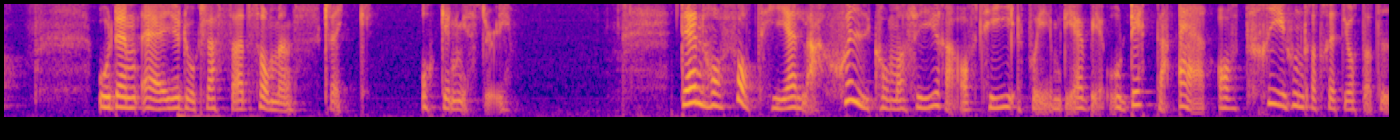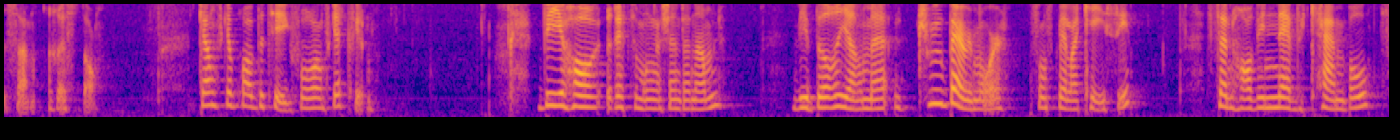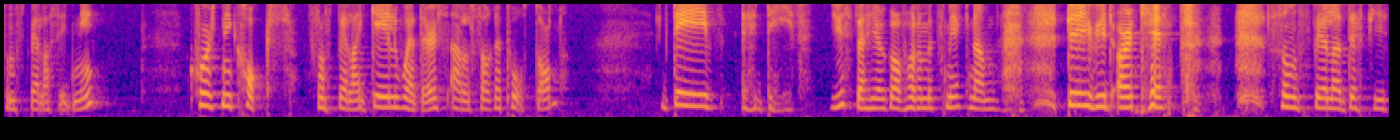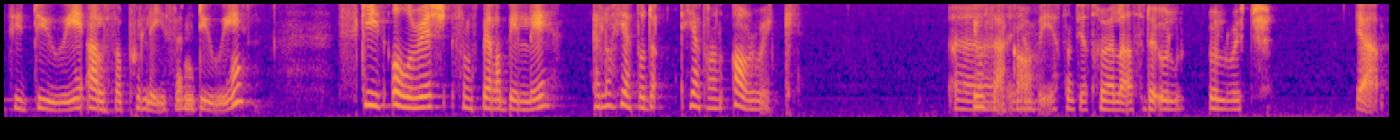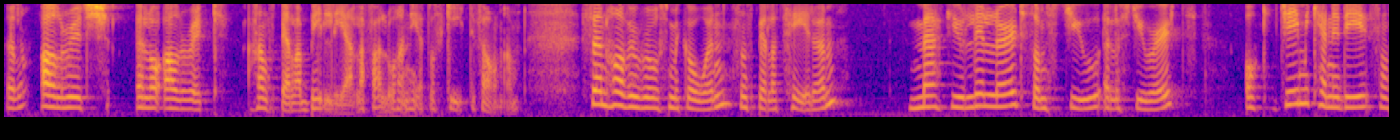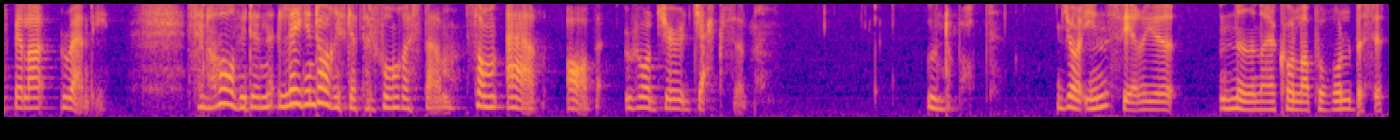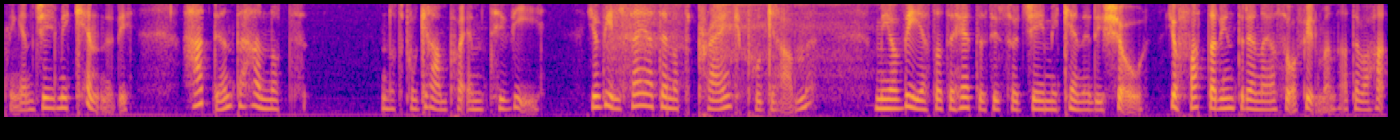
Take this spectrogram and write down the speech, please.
Och den är ju då klassad som en skräck och en mystery. Den har fått hela 7,4 av 10 på IMDB och detta är av 338 000 röster. Ganska bra betyg för att vara en skräckfilm. Vi har rätt så många kända namn. Vi börjar med Drew Barrymore som spelar Casey. Sen har vi Nev Campbell som spelar Sydney. Courtney Cox som spelar Gail Weathers, alltså reportern. Dave, eh, Dave, just det, jag gav honom ett smeknamn. David Arquette som spelar Deputy Dewey, alltså polisen Dewey. Skeet Ulrich som spelar Billy. Eller heter, det, heter han Ulrich? Eh, Osäker. Jag vet inte, jag tror jag läser det Ul- Ulrich. Ja, Eller? Ulrich, eller Ulrich, han spelar Billy i alla fall och han heter Skeet i förnamn. Sen har vi Rose McOwen som spelar Tatum. Matthew Lillard som Stu, eller Stewart. Och Jamie Kennedy som spelar Randy. Sen har vi den legendariska telefonrösten som är av Roger Jackson. Underbart. Jag inser ju nu när jag kollar på rollbesättningen, Jamie Kennedy. Hade inte han något, något program på MTV? Jag vill säga att det är något prankprogram. Men jag vet att det hette typ så Jamie Kennedy show. Jag fattade inte det när jag såg filmen, att det var han.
